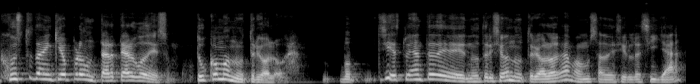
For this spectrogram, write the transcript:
Justo también quiero preguntarte algo de eso. Tú como nutrióloga, sí, estudiante de nutrición, nutrióloga, vamos a decirle así ya,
